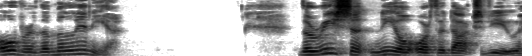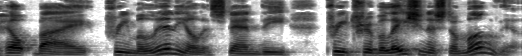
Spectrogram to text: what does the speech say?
over the millennia. The recent neo Orthodox view, helped by premillennialists and the pre tribulationist among them,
